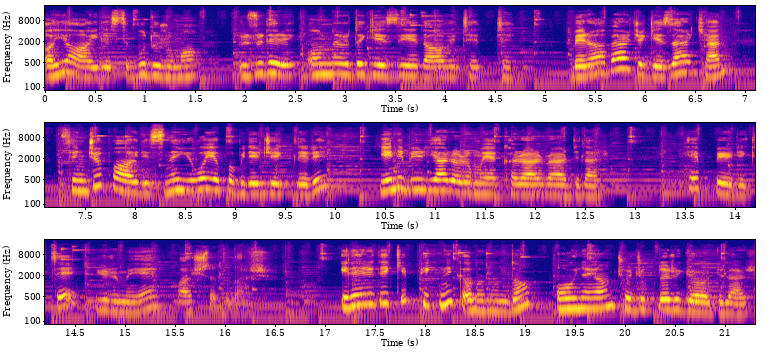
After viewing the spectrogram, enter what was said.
Ayı ailesi bu duruma üzülerek onları da geziye davet etti. Beraberce gezerken Sincap ailesine yuva yapabilecekleri yeni bir yer aramaya karar verdiler. Hep birlikte yürümeye başladılar. İlerideki piknik alanında oynayan çocukları gördüler.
